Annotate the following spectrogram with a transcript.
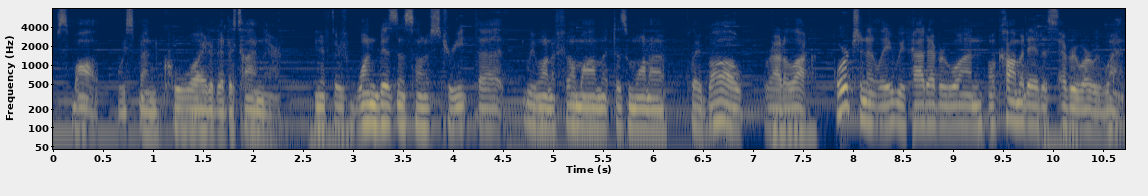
small. We spend quite a bit of time there. And if there's one business on a street that we want to film on that doesn't want to play ball, we're out of luck. Fortunately, we've had everyone accommodate us everywhere we went.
